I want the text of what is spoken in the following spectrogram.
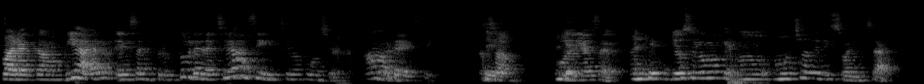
para cambiar esa estructura y decir, ah, sí, sí me funciona. Ah, Claro. ok, sí. O Sí. sea, Que- podría ser. Es que yo soy como que mu- mucho de visualizar.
